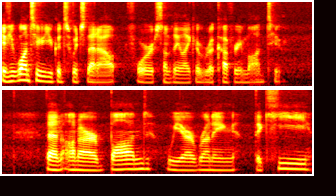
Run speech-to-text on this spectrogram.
if you want to, you could switch that out for something like a recovery mod too. Then on our bond, we are running the key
